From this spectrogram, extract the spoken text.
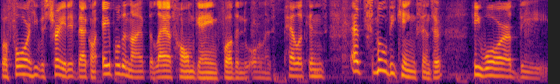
before he was traded back on April the 9th, the last home game for the New Orleans Pelicans at Smoothie King Center, he wore the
